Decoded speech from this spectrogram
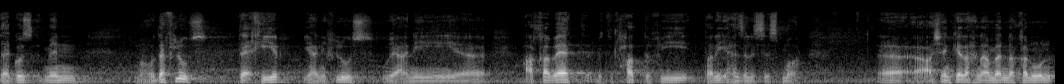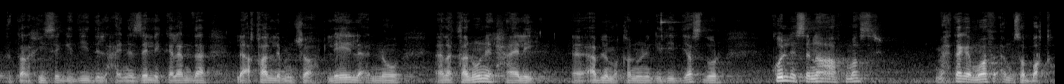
ده جزء من ما هو ده فلوس تأخير يعني فلوس ويعني آه، عقبات بتتحط في طريق هذا الاستثمار آه، عشان كده إحنا عملنا قانون التراخيص الجديد اللي هينزل لي الكلام ده لأقل من شهر ليه لأنه أنا قانوني الحالي آه، قبل ما القانون الجديد يصدر كل صناعة في مصر محتاجة موافقة مسبقة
